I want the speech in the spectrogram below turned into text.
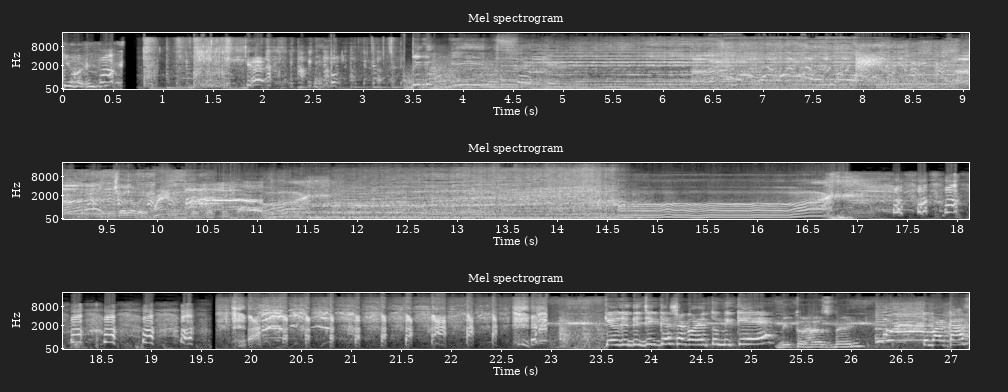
Fiore. চলো ভাই কেউ যদি জিজ্ঞাসা করে তুমি কে? মিতুর হাজবেন্ড তোমার কাজ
